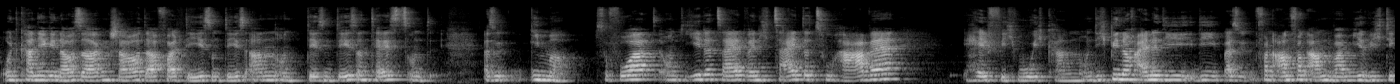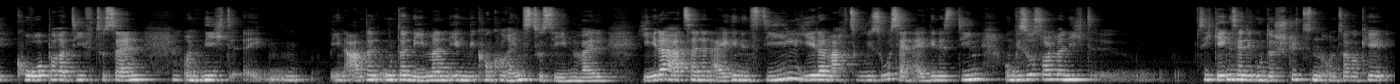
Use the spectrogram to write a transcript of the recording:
und kann ihr genau sagen, schau, da fällt das und das an und das und das an Tests und also immer, sofort und jederzeit, wenn ich Zeit dazu habe, helfe ich, wo ich kann. Und ich bin auch eine, die, die also von Anfang an war mir wichtig, kooperativ zu sein mhm. und nicht äh, in anderen Unternehmen irgendwie Konkurrenz zu sehen, weil jeder hat seinen eigenen Stil, jeder macht sowieso sein eigenes Ding und wieso soll man nicht sich gegenseitig unterstützen und sagen, okay,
